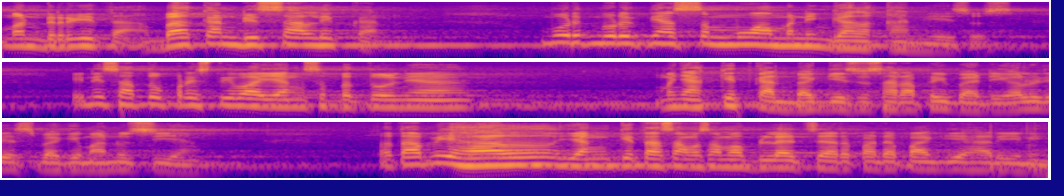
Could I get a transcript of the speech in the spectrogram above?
menderita, bahkan disalibkan, murid-muridnya semua meninggalkan Yesus. Ini satu peristiwa yang sebetulnya menyakitkan bagi Yesus secara pribadi kalau dia sebagai manusia. Tetapi hal yang kita sama-sama belajar pada pagi hari ini.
